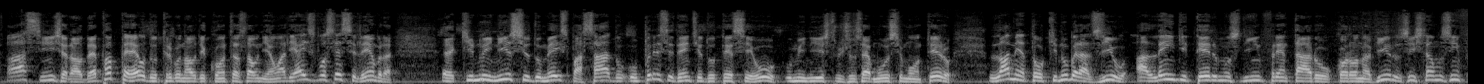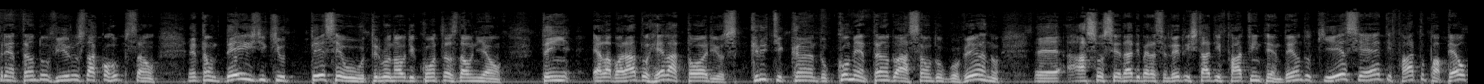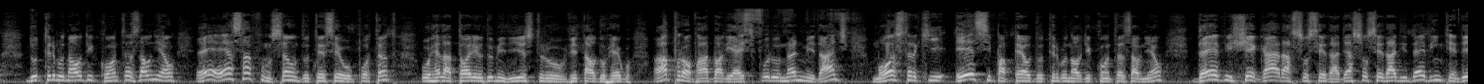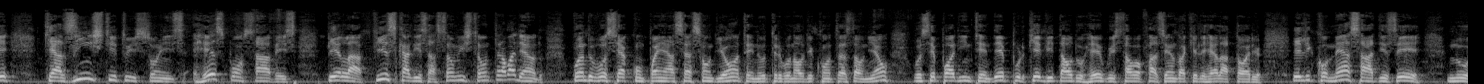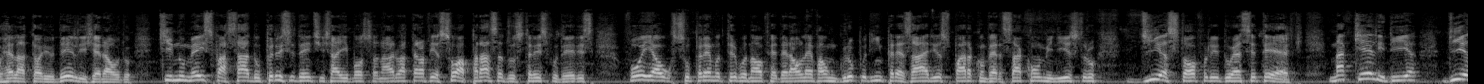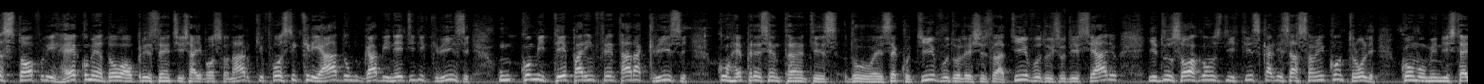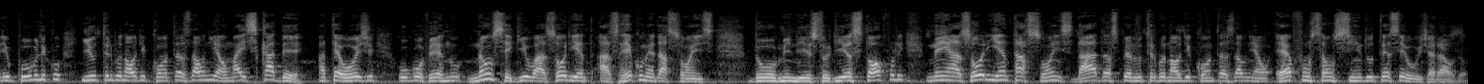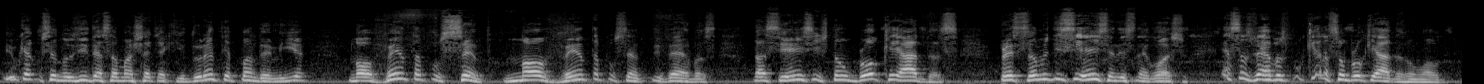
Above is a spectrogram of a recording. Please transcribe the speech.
Ah, sim, Geraldo. É papel do Tribunal de Contas da União. Aliás, você se lembra é, que no início do mês passado, o presidente do TCU, o ministro José Múcio Monteiro, lamentou que no Brasil, além de termos de enfrentar o coronavírus, estamos enfrentando o vírus da corrupção. Então, desde que o TCU, o Tribunal de Contas da União, tem elaborado relatórios criticando, comentando a ação do governo, eh, a sociedade brasileira está de fato entendendo que esse é de fato o papel do Tribunal de Contas da União. É essa a função do TCU. Portanto, o relatório do ministro Vital do Rego, aprovado, aliás, por unanimidade, mostra que esse papel do Tribunal de Contas da União deve chegar à sociedade. A sociedade deve entender que as instituições responsáveis pela fiscalização estão trabalhando. Quando você acompanha a sessão de ontem no Tribunal de Contas da União, você pode entender por que Vital do Rego estava fazendo aquele relatório. Ele começa a dizer no relatório dele, Geraldo, que no mês passado o presidente Jair Bolsonaro atravessou a Praça dos Três Poderes, foi ao Supremo Tribunal Federal levar um grupo de empresários para conversar com o ministro Dias Toffoli do STF. Naquele dia, Dias Toffoli recomendou ao presidente Jair Bolsonaro que fosse criado um gabinete de crise, um comitê para enfrentar a crise, com representantes do Executivo, do Legislativo, do Judiciário e dos órgãos de fiscalização e controle, como o Ministério Público e o Tribunal de Contas da União. Mas cadê? Até hoje, o governo não seguiu as, orient... as recomendações do ministro Dias Toffoli, nem as orientações dadas pelo Tribunal de Contas da União. É função, sim, do TCU, Geraldo. E o que é que você nos diz dessa manchete aqui? Durante a pandemia, 90%, 90% de verbas da ciência estão bloqueadas. Precisamos de ciência nesse negócio. Essas verbas, por que elas são bloqueadas, Romualdo?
